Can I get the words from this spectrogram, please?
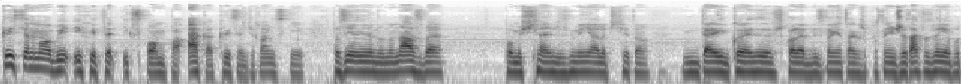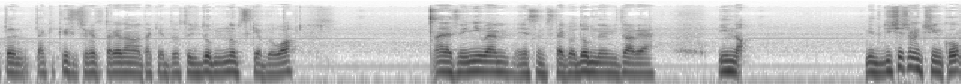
Christian Mobil i Hycel X Pompa, aka Krystian Ciechoński. To zmieniłem na nazwę. Pomyślałem, że zmienię, ale dzisiaj to dali koledzy w szkole wyzwanie, także postanowiłem, że tak to zmienię, bo ten taki Krystian Ciechoński to wiadomo, takie dosyć nubskie było. Ale zmieniłem, jestem z tego dumny, widzowie. I no. W dzisiejszym odcinku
